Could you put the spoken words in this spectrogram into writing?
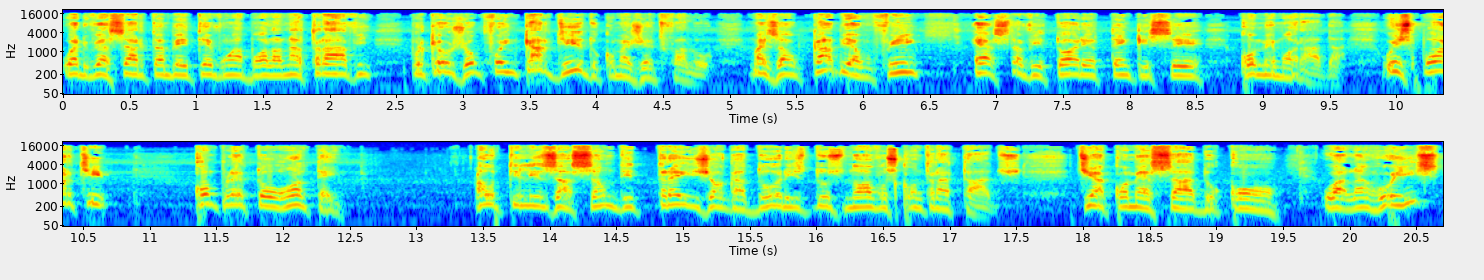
o adversário também teve uma bola na trave, porque o jogo foi encardido, como a gente falou. Mas ao cabo e ao fim, esta vitória tem que ser comemorada. O esporte completou ontem a utilização de três jogadores dos novos contratados. Tinha começado com o Alan Ruiz,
